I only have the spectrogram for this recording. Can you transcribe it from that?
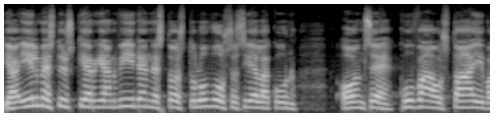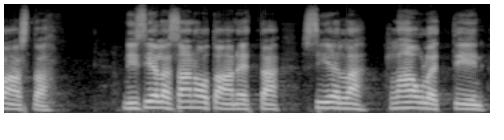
Ja ilmestyskirjan 15. luvussa siellä, kun on se kuvaus taivaasta, niin siellä sanotaan, että siellä laulettiin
